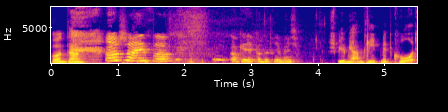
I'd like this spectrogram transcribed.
Und dann Oh, scheiße. Okay, ich konzentriere mich. Spiel mir am Glied mit Kot.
